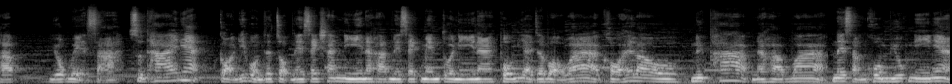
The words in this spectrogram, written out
ครับ ยกเวทซะสุดท้ายเนี่ย ก่อนที่ผมจะจบในเซกชันนี้นะครับในเซกเมนต์ตัวนี้นะผมอยากจะบอกว่าขอให้เรานึกภาพนะครับว่าในสังคมยุคนี้เนี่ย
